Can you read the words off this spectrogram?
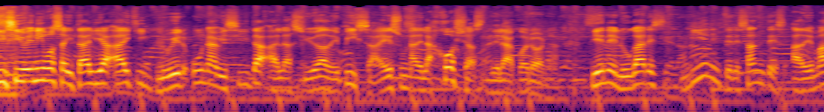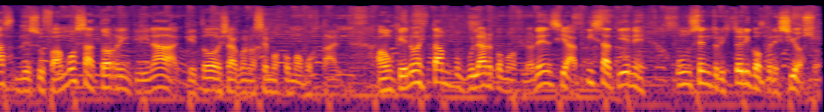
E. Y si venimos a Italia hay que incluir una visita a la ciudad de Pisa, es una de las joyas de la corona. Tiene lugares bien interesantes, además de su famosa torre inclinada que todos ya conocemos como postal. Aunque no es tan popular como Florencia, Pisa tiene un centro histórico precioso,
